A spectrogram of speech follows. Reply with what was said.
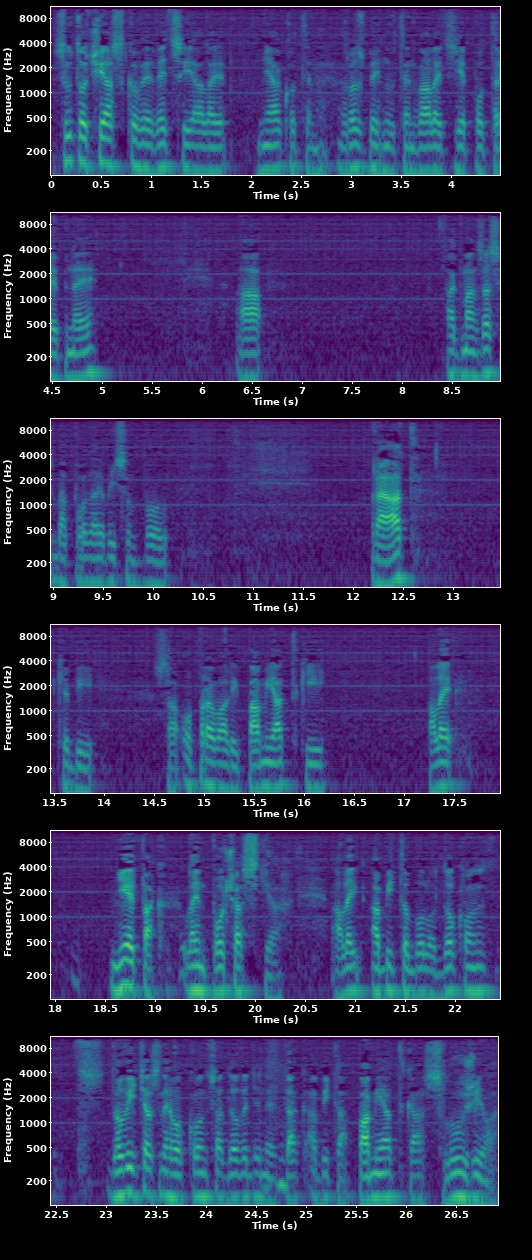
Sú to čiastkové veci, ale nejako ten rozbehnúť ten valec je potrebné. A ak mám za seba povedať, by som bol rád, keby sa opravali pamiatky, ale nie tak len po častiach, ale aby to bolo do, kon, do víťazného konca dovedené tak, aby tá pamiatka slúžila.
